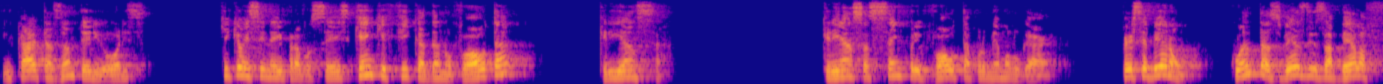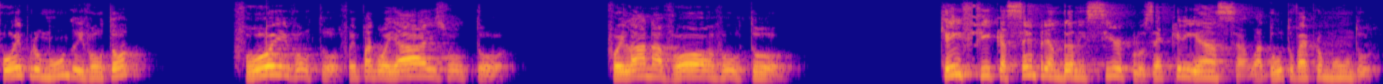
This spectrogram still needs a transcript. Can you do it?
em cartas anteriores? O que, que eu ensinei para vocês? Quem que fica dando volta? Criança. Criança sempre volta para o mesmo lugar. Perceberam quantas vezes Isabela foi para o mundo e voltou? Foi e voltou. Foi para Goiás, voltou. Foi lá na avó, voltou. Quem fica sempre andando em círculos é criança. O adulto vai para o mundo.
